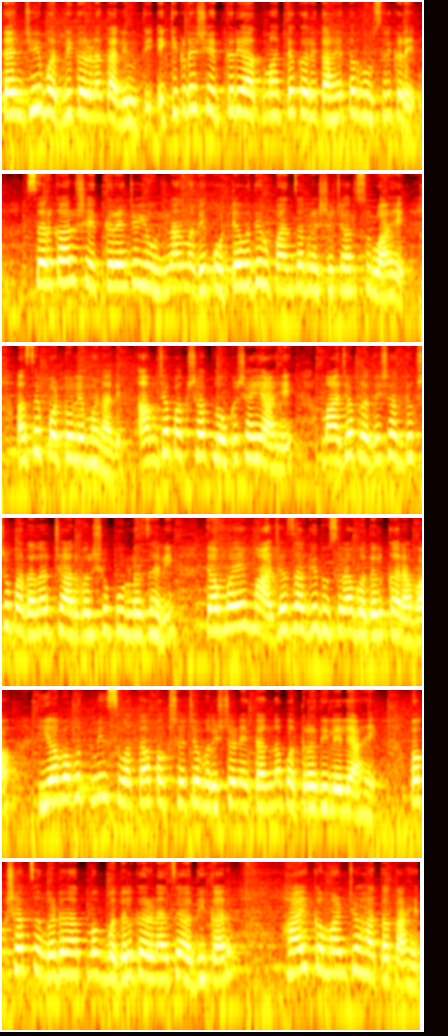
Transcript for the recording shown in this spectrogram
त्यांचीही बदली करण्यात आली होती. एकीकडे शेतकरी आत्महत्या करीत आहे तर दुसरीकडे सरकार शेतकऱ्यांच्या योजनांमध्ये कोट्यवधी रुपयांचा भ्रष्टाचार सुरू आहे असे पटोले म्हणाले. आमच्या पक्षात लोकशाही आहे. माझ्या प्रदेशाध्यक्ष पदाला चार वर्ष पूर्ण झाली. त्यामुळे माझ्या जागी दुसरा बदल करावा. याबाबत मी स्वतः पक्षाच्या वरिष्ठ नेत्यांना पत्र दिलेले आहे. पक्षात संघटनात्मक बदल करण्याचे अधिकार हायकमांडच्या हातात आहेत.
